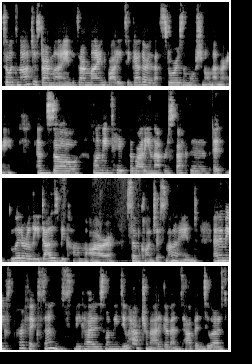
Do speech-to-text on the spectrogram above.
So it's not just our mind, it's our mind body together that stores emotional memory. And so when we take the body in that perspective, it literally does become our subconscious mind. And it makes perfect sense because when we do have traumatic events happen to us,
